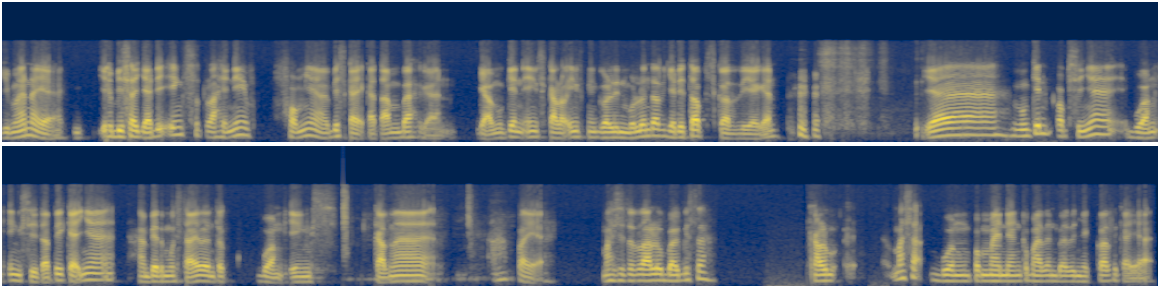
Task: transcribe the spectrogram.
gimana ya? Ya bisa jadi Ings setelah ini formnya habis kayak kata Mbah kan. Gak mungkin Ings kalau Ings ngegolin mulu ntar jadi top skor dia kan. ya mungkin opsinya buang Ings sih, tapi kayaknya hampir mustahil untuk buang Ings karena apa ya? Masih terlalu bagus lah. Kalau masa buang pemain yang kemarin baru nyekor kayak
